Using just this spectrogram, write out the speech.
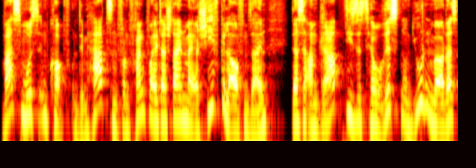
Was muss im Kopf und im Herzen von Frank-Walter Steinmeier schiefgelaufen sein, dass er am Grab dieses Terroristen und Judenmörders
